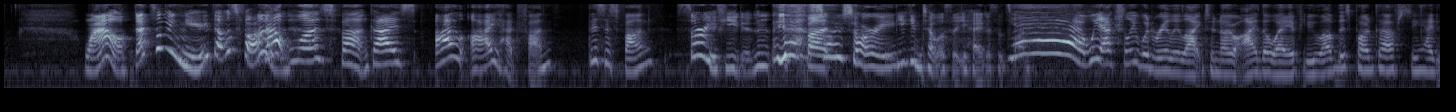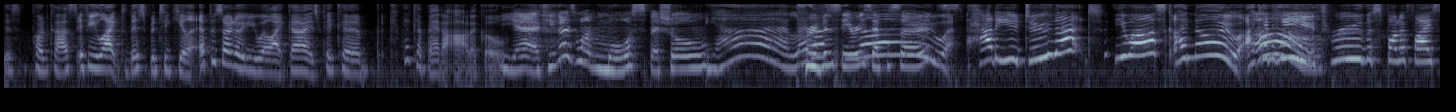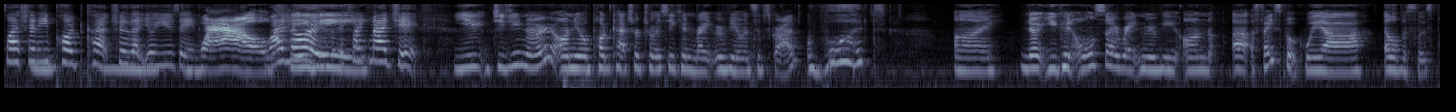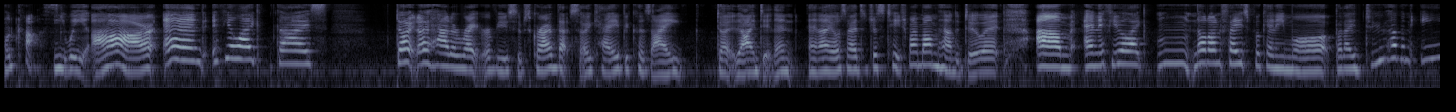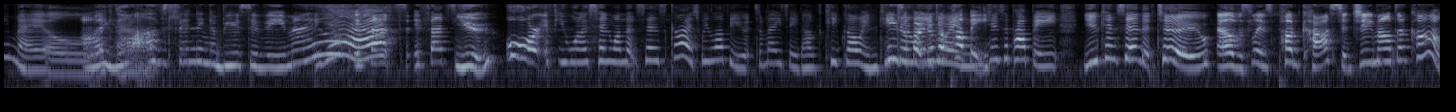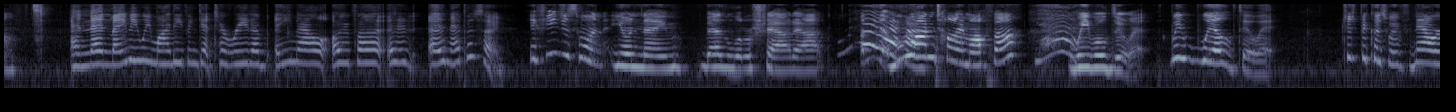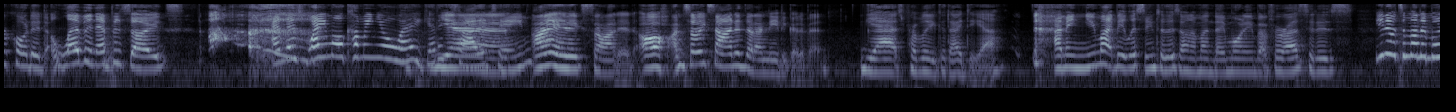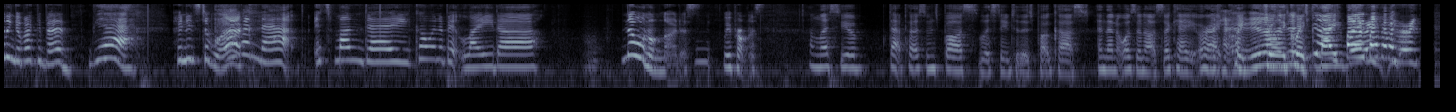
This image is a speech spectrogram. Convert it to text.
Wow, that's something new. That was fun. That was fun. Guys, I I had fun. This is fun. Sorry if you didn't. Yeah, but so sorry. you can tell us that you hate us. It's. Yeah, we actually would really like to know either way if you love this podcast, if you hate this podcast, if you liked this particular episode, or you were like, guys, pick a pick a better article. Yeah, if you guys want more special, Yeah, Proven Theories know. episodes. How do you do that? You ask. I know. I can hear you Oh. through the Spotify slash any mm. podcatcher that you're using. wow, I know. It's like magic. You did you know on your podcatcher choice you can rate, review, and subscribe. What? I Note you can also rate and review on uh, Facebook. We are Elvis Lives Podcast. We are. And if you're like, guys, don't know how to rate, review, subscribe, that's okay because I don't, I didn't, and I also had to just teach my mum how to do it. Um, and if you're like, mm, not on Facebook anymore, but I do have an email. I account. love sending abusive emails. Yeah. If that's if that's you, Or if you want to send one that says, "Guys, we love you. It's amazing. Now keep going. Keep Here's a doing what you're doing. puppy." Here's a puppy." You can send it to, Elvis Lives Podcast at gmail.com. and then maybe we might even get to read an email over an, an episode. If you just want your name as a little shout out, Yeah. one time offer, Yeah, we will do it. we will do it. Just because we've now recorded eleven episodes, and there's way more coming your way. Get excited, team. I am excited. Oh, I'm so excited that I need to go to bed. Yeah, it's probably a good idea. I mean, you might be listening to this on a Monday morning, but for us, it is. You know, it's a Monday morning. Go back to bed. Yeah, Who needs to work? have a nap. It's Monday. Go in a bit later. No one will notice. We promise. Unless you're that person's boss listening to this podcast. And then it wasn't us. Okay, all right, Okay, quick, yeah, really quick. Bye, bye, bye, bye, bye, bye, bye.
